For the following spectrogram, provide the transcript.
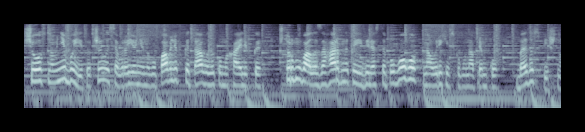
що основні бої точилися в районі Новопавлівки та Великомихайлівки. Штурмували загарбники і біля Степового на Оріхівському напрямку безуспішно.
